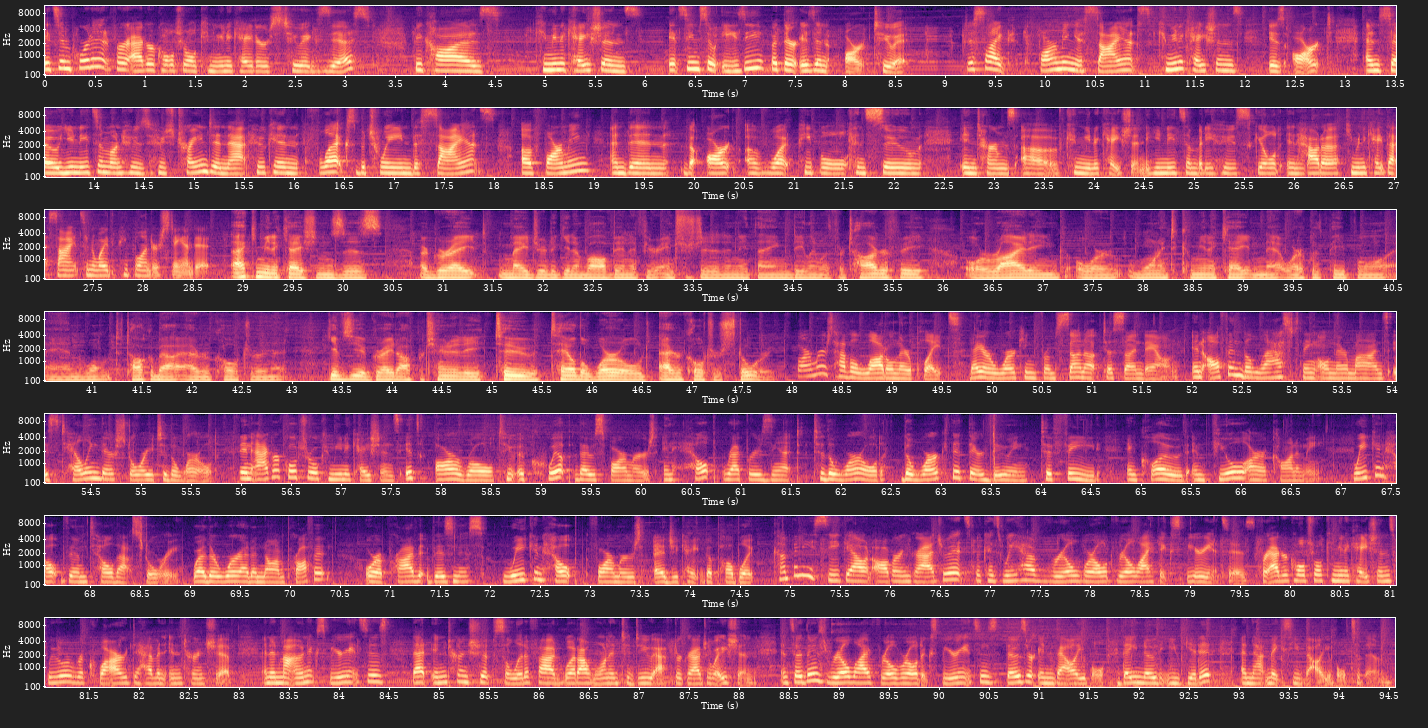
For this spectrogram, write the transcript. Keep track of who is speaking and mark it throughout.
Speaker 1: It's important for agricultural communicators to exist because communications, it seems so easy, but there is an art to it. Just like farming is science, communications is art. And so you need someone who's, who's trained in that, who can flex between the science of farming and then the art of what people consume in terms of communication. You need somebody who's skilled in how to communicate that science in a way that people understand it.
Speaker 2: Ag communications is a great major to get involved in if you're interested in anything dealing with photography or writing or wanting to communicate and network with people and want to talk about agriculture and it gives you a great opportunity to tell the world agriculture's story.
Speaker 3: Farmers have a lot on their plates. They are working from sunup to sundown, and often the last thing on their minds is telling their story to the world. In agricultural communications, it's our role to equip those farmers and help represent to the world the work that they're doing to feed and clothe and fuel our economy. We can help them tell that story, whether we're at a nonprofit or a private business, we can help farmers educate the public.
Speaker 1: Companies seek out Auburn graduates because we have real world, real life experiences. For agricultural communications, we were required to have an internship. And in my own experiences, that internship solidified what I wanted to do after graduation. And so those real life, real world experiences, those are invaluable. They know that you get it and that makes you valuable to them.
